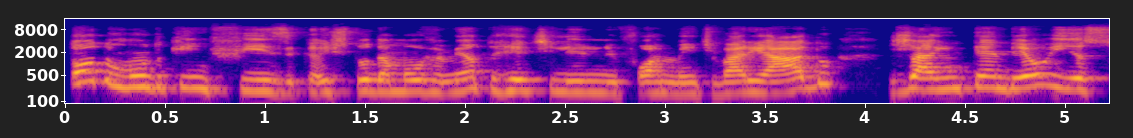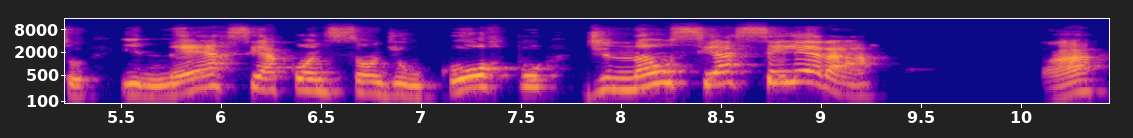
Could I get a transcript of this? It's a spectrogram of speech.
Todo mundo que em física estuda movimento retilíneo uniformemente variado já entendeu isso. Inércia é a condição de um corpo de não se acelerar. Tá?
